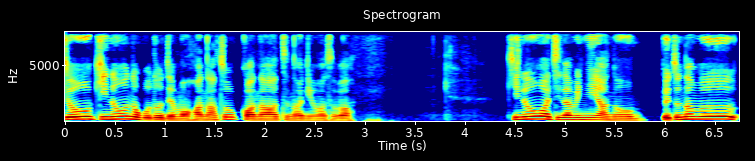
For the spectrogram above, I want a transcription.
今日、昨日のことでも話そうかなってなりますが、昨日はちなみに、あの、ベトナム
